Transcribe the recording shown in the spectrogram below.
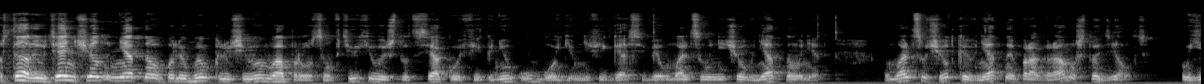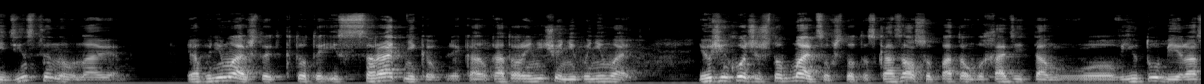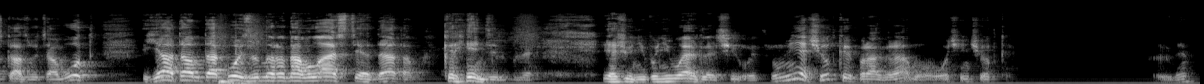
Старый, у тебя ничего внятного по любым ключевым вопросам. Втюхиваешь тут всякую фигню убогим. Нифига себе, у Мальцева ничего внятного нет. У Мальцева четкая внятная программа, что делать. У единственного, наверное. Я понимаю, что это кто-то из соратников, бля, который ничего не понимает. И очень хочет, чтобы Мальцев что-то сказал, чтобы потом выходить там в, Ютубе и рассказывать, а вот я там такой за народовластие, да, там, крендель, бля. Я что, не понимаю, для чего это. У меня четкая программа, очень четкая. Да?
